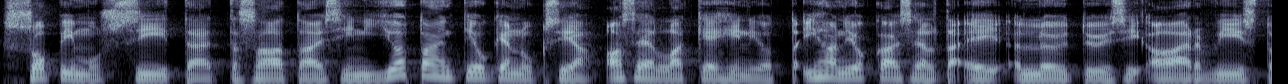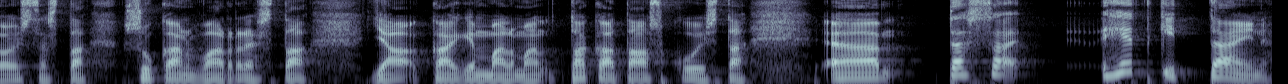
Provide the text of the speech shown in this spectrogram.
sopimus siitä, että saataisiin jotain tiukennuksia aselakeihin, jotta ihan jokaiselta ei löytyisi AR-15 sukan varresta ja kaiken maailman takataskuista. Ää, tässä hetkittäin,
